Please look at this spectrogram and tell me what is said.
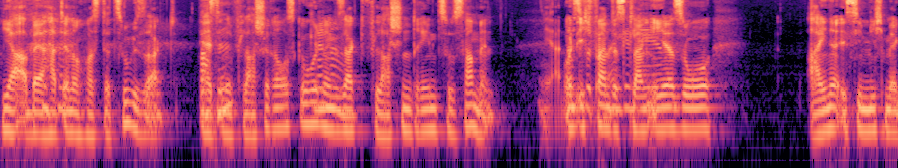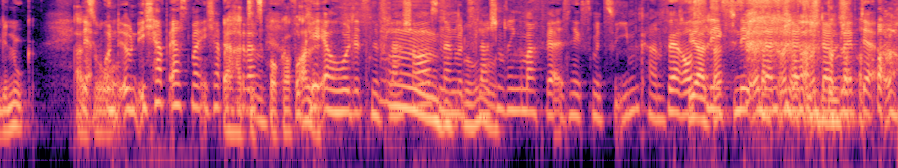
Ja, aber er hat ja noch was dazu gesagt. Er hätte denn? eine Flasche rausgeholt und Genau. gesagt, Flaschen drehen zusammen. Ja, und ich fand, das klang eher so, einer ist ihm nicht mehr genug. Also, ja, und, und ich habe erstmal, ich habe Er hat jetzt Bock auf okay, alle. er holt jetzt eine Flasche raus und dann wird Flaschen drin gemacht, wer als nächstes mit zu ihm kann. Wer Ja, rausfliegt. das- Nee, und dann, und dann, und dann bleibt der.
